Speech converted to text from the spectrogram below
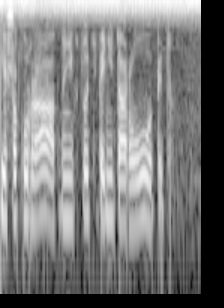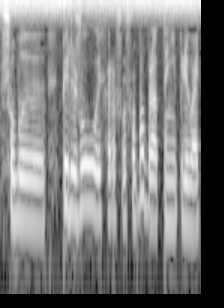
ешь аккуратно, никто тебя не торопит чтобы пережевывать хорошо, чтобы обратно не плевать.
